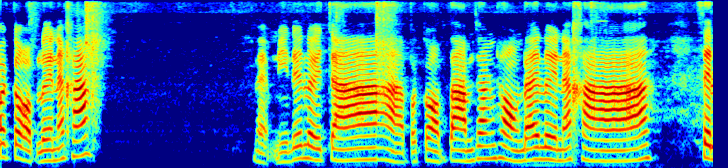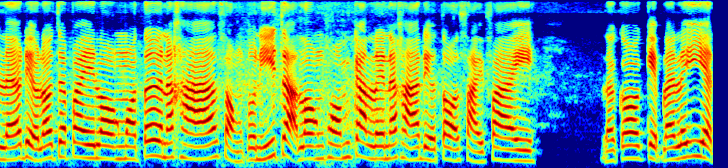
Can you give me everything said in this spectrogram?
ประกอบเลยนะคะ แบบนี้ได้เลยจ้า ประกอบตามช่างทองได้เลยนะคะ เสร็จแล้วเดี๋ยวเราจะไปลองมอเตอร์นะคะสองตัวนี้จะลองพร้อมกันเลยนะคะ เดี๋ยวต่อสายไฟ แล้วก็เก็บรายละเอียด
